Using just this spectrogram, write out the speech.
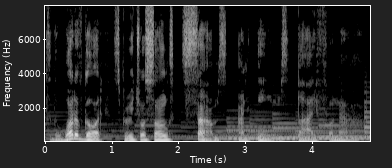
to the Word of God, spiritual songs, psalms, and hymns. Bye for now.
